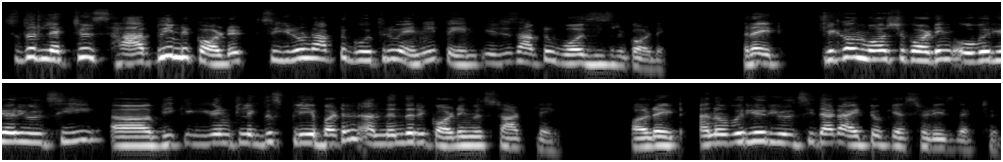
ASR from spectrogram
So, the lectures have been recorded. So, you don't have to go through any pain. You just have to watch this recording, right? Click on watch recording. Over here you'll see uh we can, you can click this play button and then the recording will start playing. All right. And over here you'll see that i took yesterday's lecture.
